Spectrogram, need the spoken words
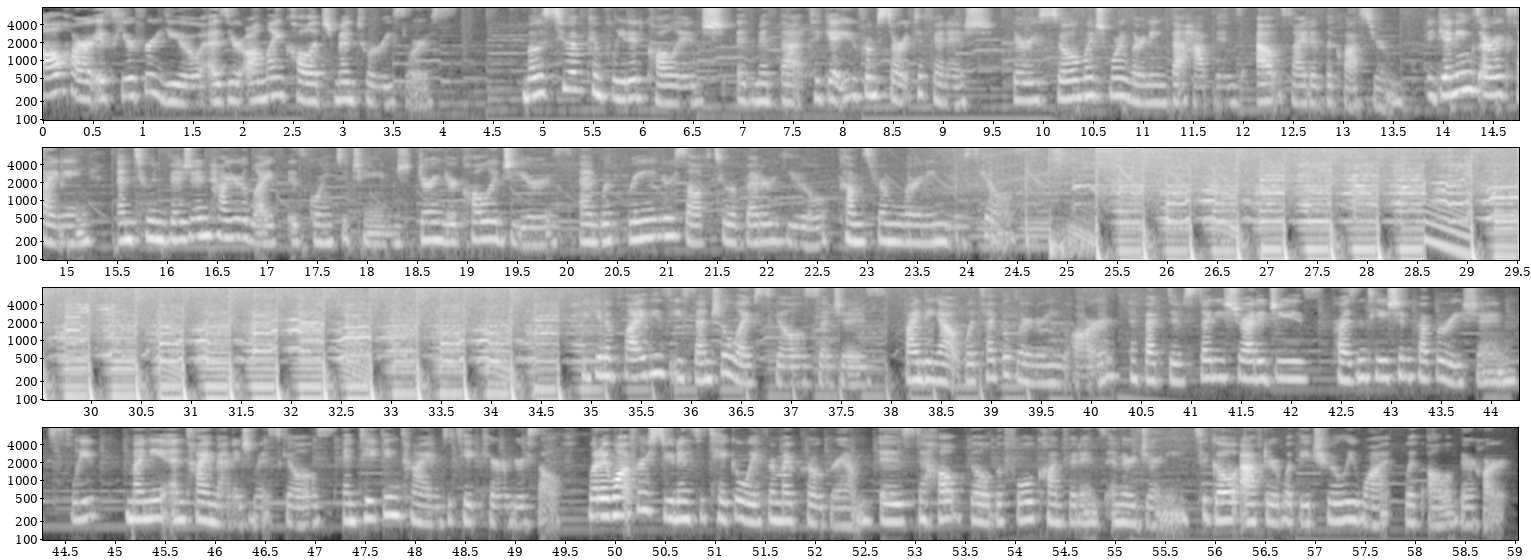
All Heart is here for you as your online college mentor resource. Most who have completed college admit that to get you from start to finish, there is so much more learning that happens outside of the classroom. Beginnings are exciting, and to envision how your life is going to change during your college years and with bringing yourself to a better you comes from learning new skills. Can apply these essential life skills such as finding out what type of learner you are, effective study strategies, presentation preparation, sleep, money and time management skills, and taking time to take care of yourself. What I want for students to take away from my program is to help build the full confidence in their journey to go after what they truly want with all of their heart.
